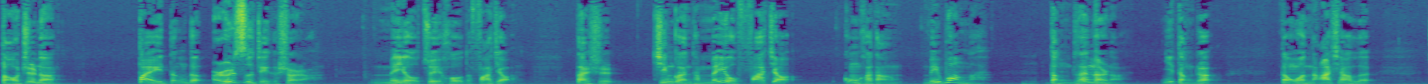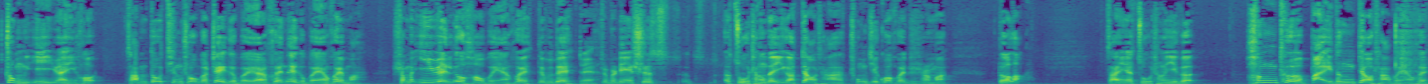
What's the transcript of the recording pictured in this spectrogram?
导致呢。拜登的儿子这个事儿啊，没有最后的发酵，但是尽管他没有发酵，共和党没忘啊，等在那儿呢。你等着，等我拿下了众议院以后，咱们都听说过这个委员会那个委员会嘛？什么一月六号委员会，对不对？对，这不是临时组成的一个调查冲击国会的事儿吗？得了，咱也组成一个。亨特拜登调查委员会，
